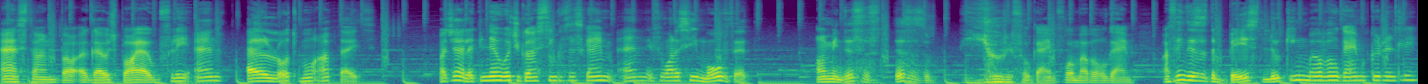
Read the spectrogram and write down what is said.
as time uh, goes by, hopefully, and a lot more updates. But yeah, let me know what you guys think of this game, and if you want to see more of it. I mean, this is this is a beautiful game for a mobile game. I think this is the best looking mobile game currently.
